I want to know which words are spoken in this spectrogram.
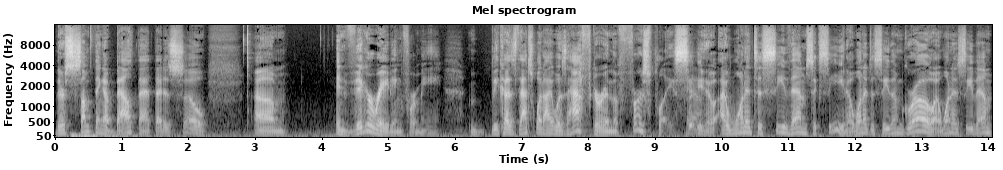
there's something about that that is so um, invigorating for me because that's what I was after in the first place. Yeah. You know, I wanted to see them succeed. I wanted to see them grow. I wanted to see them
